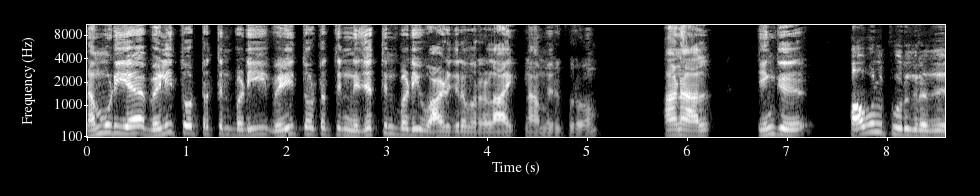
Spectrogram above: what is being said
நம்முடைய வெளித்தோற்றத்தின்படி வெளித்தோற்றத்தின் நிஜத்தின்படி வாழ்கிறவர்களாய் நாம் இருக்கிறோம். ஆனால் இங்கு பவுல் கூறுகிறது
